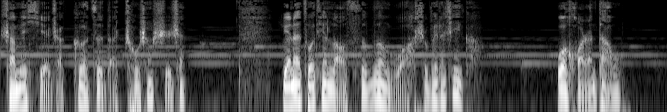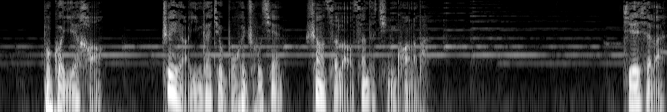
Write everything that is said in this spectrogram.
上面写着各自的出生时辰。原来昨天老四问我是为了这个。我恍然大悟，不过也好，这样应该就不会出现上次老三的情况了吧。接下来，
